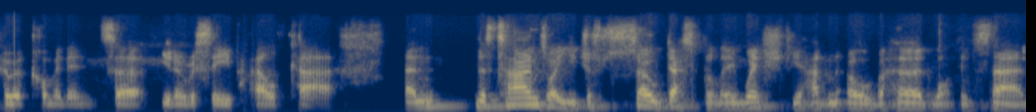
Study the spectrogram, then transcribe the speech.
who are coming in to you know receive healthcare and there's times where you just so desperately wish you hadn't overheard what they've said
